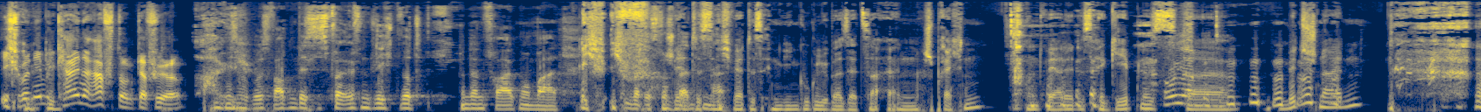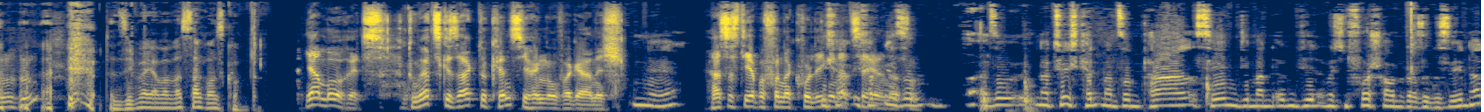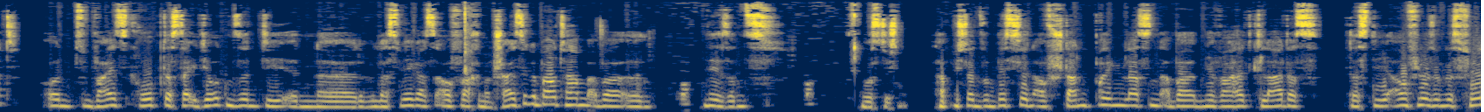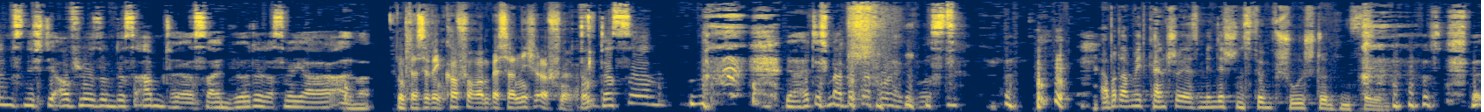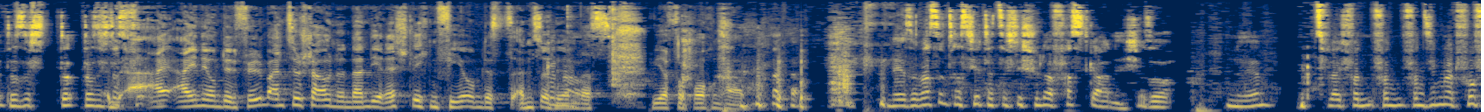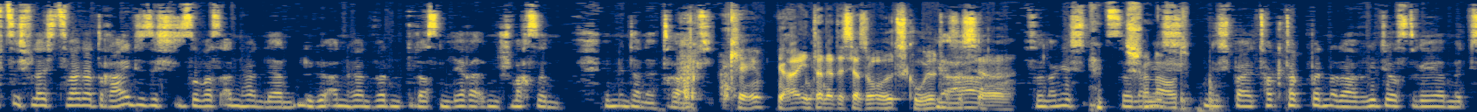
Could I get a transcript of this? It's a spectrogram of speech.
Ich übernehme keine Haftung dafür. müssen wir bloß warten, bis es veröffentlicht wird. Und dann fragen wir mal. Ich, ich Wie man das verstanden werde es, ich werde es in den Google-Übersetzer einsprechen und werde das Ergebnis Oh ja, äh, mitschneiden. Mhm. Dann sehen wir ja mal, was da rauskommt. Ja, Moritz, du hast gesagt, du kennst die Hangover gar nicht. Nee. Hast es dir aber von der Ich Kollegin hab, ich hab erzählen mir lassen. so, also natürlich kennt man so ein paar Szenen, die man irgendwie in irgendwelchen Vorschauen oder so gesehen hat und weiß grob, dass da Idioten sind, die in äh, Las Vegas aufwachen und Scheiße gebaut haben, aber äh, nee, sonst wusste ich nicht. Hab mich dann so ein bisschen auf Stand bringen lassen, aber mir war halt klar, dass dass die Auflösung des Films nicht die Auflösung des Abenteuers sein würde. Das wäre ja albern. Und dass ihr den Kofferraum besser nicht öffnet. Ne? Das, ähm, ja, hätte ich mal besser vorher gewusst. Aber damit kannst du jetzt mindestens fünf Schulstunden füllen. dass ich, dass ich das, Eine, um den Film anzuschauen und dann die restlichen vier, um das anzuhören, Genau. was wir verbrochen haben. nee, sowas interessiert tatsächlich Schüler fast gar nicht. Also, nee. Gibt's vielleicht von, von, von 750 vielleicht zwei oder drei, die sich sowas anhören lernen, anhören würden, dass ein Lehrer irgendeinen Schwachsinn im Internet treibt. Okay. Ja, Internet ist ja so oldschool. Das Ja. ist ja. Solange ich, solange ich out. nicht bei TokTok bin oder Videos drehe mit,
